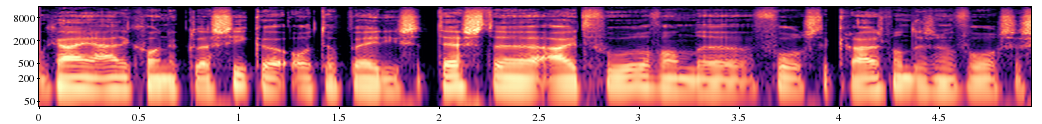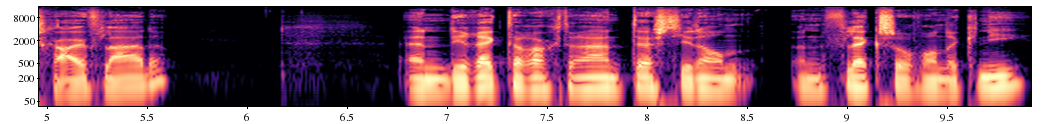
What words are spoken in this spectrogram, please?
ga je eigenlijk gewoon een klassieke orthopedische test uitvoeren van de voorste kruisband, dus een voorste schuiflade. En direct daarachteraan test je dan een flexor van de knie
